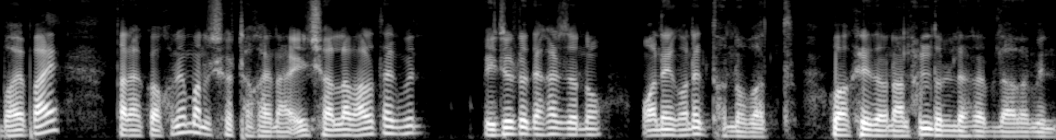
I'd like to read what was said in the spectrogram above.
ভয় পায়, তারা কখনোই মানুষকে ঠকায় না। ইনশাআল্লাহ ভালো থাকবেন। ভিডিওটা দেখার জন্য অনেক অনেক ধন্যবাদ। ওয়াকিদান আলহামদুলিল্লাহ রাবিল আলমিন।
